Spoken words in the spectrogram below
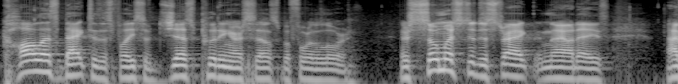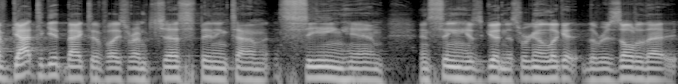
call us back to this place of just putting ourselves before the Lord. There's so much to distract nowadays. I've got to get back to a place where I'm just spending time seeing Him and seeing His goodness. We're going to look at the result of that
